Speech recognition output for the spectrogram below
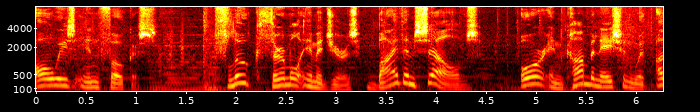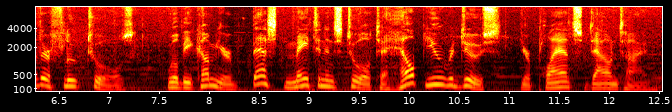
always in focus. Fluke thermal imagers by themselves or in combination with other Fluke tools will become your best maintenance tool to help you reduce your plant's downtime.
